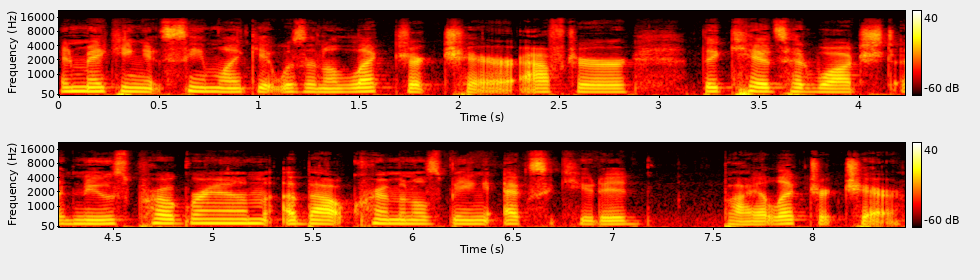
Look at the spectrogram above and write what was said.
and making it seem like it was an electric chair after the kids had watched a news program about criminals being executed by electric chair.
